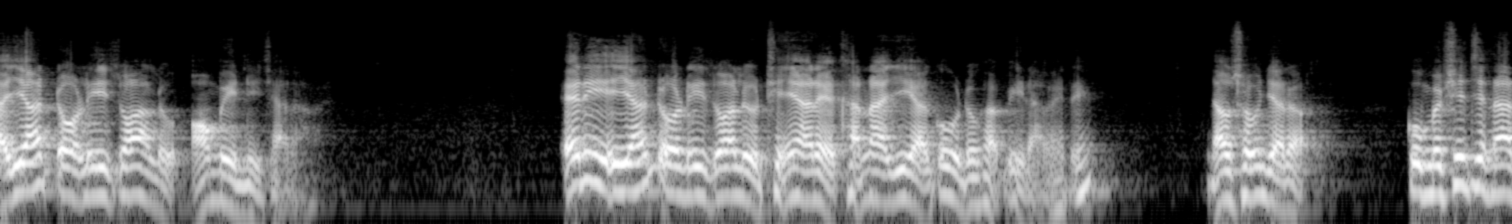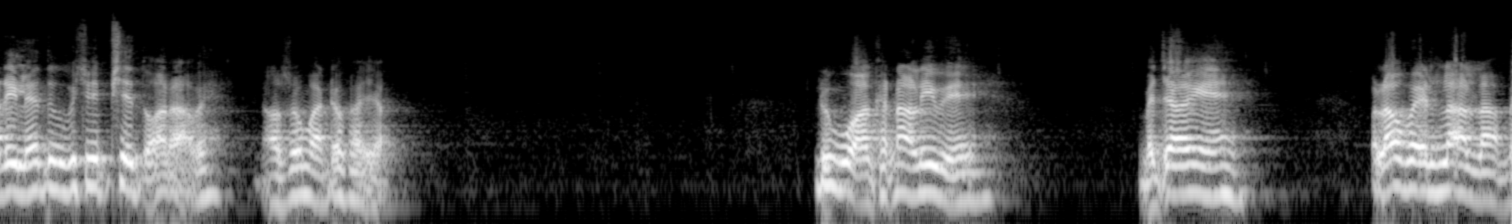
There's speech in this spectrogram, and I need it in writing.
အရာတော်လေးစွာလို့အောင်းမေ့နေကြတာပဲအဲ့ဒီအရာတော်လေးစွာလို့ထင်ရတဲ့ခန္ဓာကြီးကကိုယ်ဒုက္ခပေးတာပဲလေနောက်ဆုံးကြတော့ကိုမဖြစ်ချင်တာတွေလည်းသူဖြစ်ဖြစ်သွားတာပဲနောက်ဆုံးမှဒုက္ခရောက်လူဘဝခဏလေးပဲမကြခင်ဘလောက်ပဲလှလှမ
